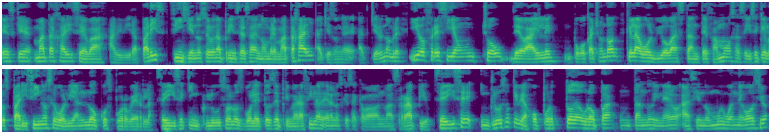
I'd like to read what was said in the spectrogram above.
es que Mata Hari se va a vivir a París, fingiendo ser una princesa de nombre Mata Hari, aquí es donde adquiere el nombre, y ofrecía un show de baile un poco cachondón que la volvió bastante famosa. Se dice que los parisinos se volvían locos por verla. Se dice que incluso los boletos de primera fila eran los que se acababan más rápido. Se dice incluso que viajó por toda Europa juntando dinero, haciendo muy buen negocio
